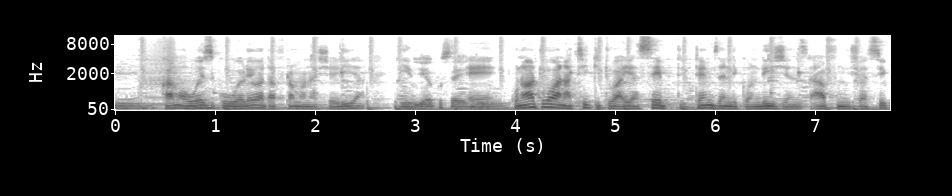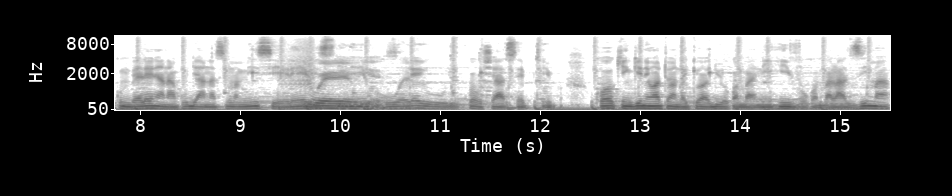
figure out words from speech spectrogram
Mm -hmm. kama uwezi kuuelewa tafuta mwanasheria hivyo eh, kuna watu huwa wanatiki tu I accept terms and conditions. Alafu mwisho wa siku mbeleni anakuja anasema mi sielewi uelewi ulikuwa usha accept hivyo. Kwao kingine watu wanatakiwa wajue kwamba ni hivyo kwamba lazima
